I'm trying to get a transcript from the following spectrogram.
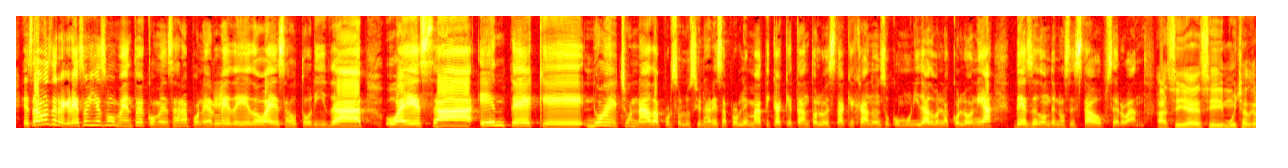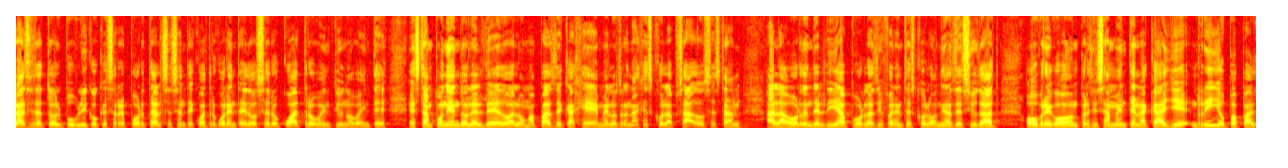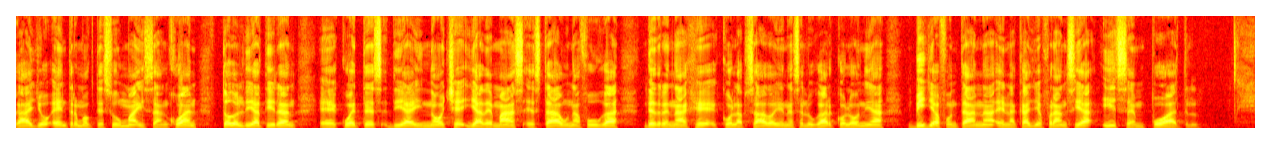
Estamos de regreso y es momento de comenzar a ponerle dedo a esa autoridad o a esa ente que no ha hecho nada por solucionar esa problemática que tanto lo está quejando en su comunidad o en la colonia desde donde nos está observando. Así es y muchas gracias a todo el público que se reporta al 6442042120. Están poniéndole el dedo a Lomapaz de KGM. Los drenajes colapsados están a la orden del día por las diferentes colonias de Ciudad Obregón, precisamente en la calle Río Papagayo entre Moctezuma y San Juan. Todo el día tiran eh, cohetes día y noche y además está una fuga de drenaje colapsado ahí en ese lugar, colonia Villa Fontana en la calle Francia y Sempoatl.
